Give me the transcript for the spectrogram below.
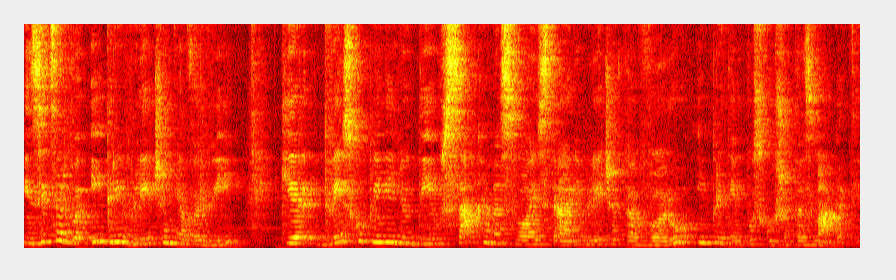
in sicer v igri vlečenja vrvi, kjer dve skupini ljudi, vsaka na svoji strani, vlečeta vrv in pri tem poskušata zmagati.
